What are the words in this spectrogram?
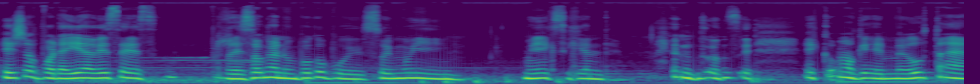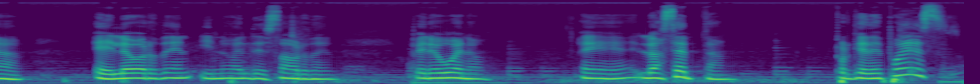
ellos por ahí a veces rezongan un poco porque soy muy, muy exigente. Entonces, es como que me gusta el orden y no el desorden. Pero bueno, eh, lo aceptan. Porque después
